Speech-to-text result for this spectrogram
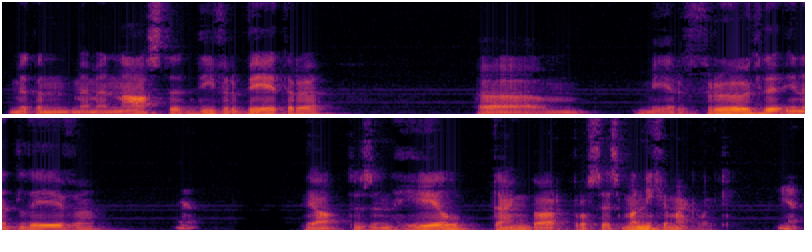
met, een, met mijn naasten die verbeteren, um, meer vreugde in het leven. Ja. Ja, dus een heel dankbaar proces, maar niet gemakkelijk. Ja,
